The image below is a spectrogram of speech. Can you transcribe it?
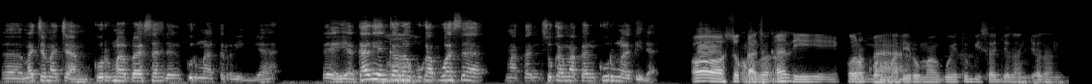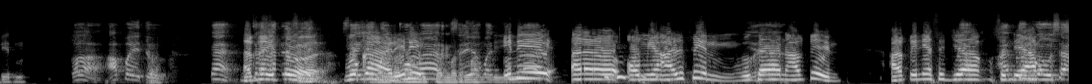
eh, macam-macam, kurma basah dan kurma kering ya. Eh ya, kalian Hmm. kalau buka puasa makan suka makan kurma tidak? Oh, suka enggak. sekali Kalau kurma. kurma di rumah gue itu bisa jalan-jalan pin. Oh, apa itu? Nah, Apa itu? Alvin. Saya Bukan, ini-. Ini eh, omnya Alvin, bukan Alvin. Alvin yang sedang Antum sedang nggak usah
